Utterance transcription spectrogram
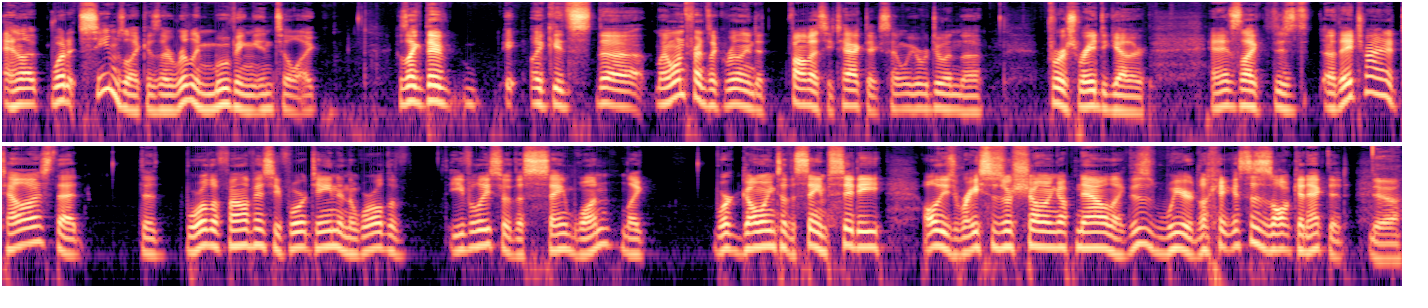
and like what it seems like is they're really moving into like, because like they're like it's the my one friend's like really into Final Fantasy Tactics, and we were doing the first raid together, and it's like, is, are they trying to tell us that the world of Final Fantasy 14 and the world of Ivalice are the same one? Like we're going to the same city. All these races are showing up now. Like this is weird. Like I guess this is all connected. Yeah.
